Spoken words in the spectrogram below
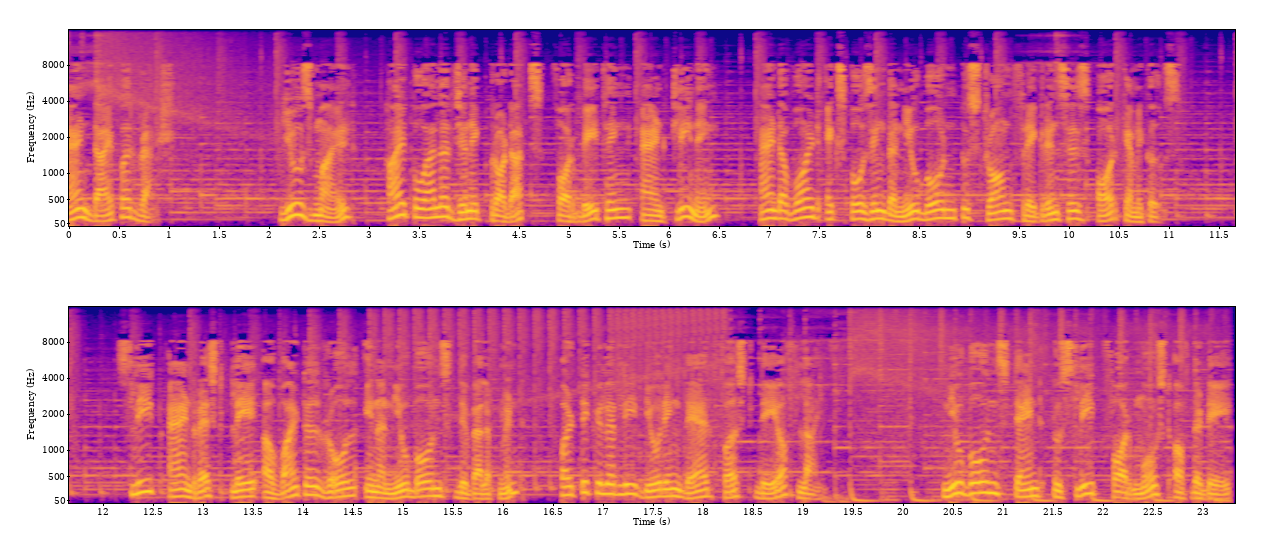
and diaper rash. Use mild, hypoallergenic products for bathing and cleaning and avoid exposing the newborn to strong fragrances or chemicals. Sleep and rest play a vital role in a newborn's development, particularly during their first day of life. Newborns tend to sleep for most of the day,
